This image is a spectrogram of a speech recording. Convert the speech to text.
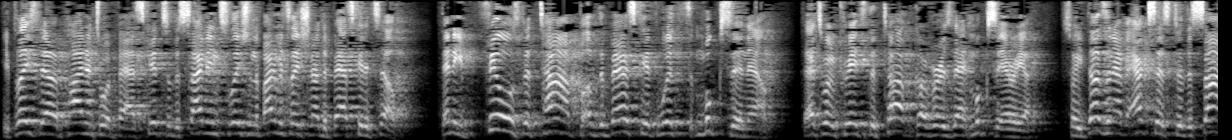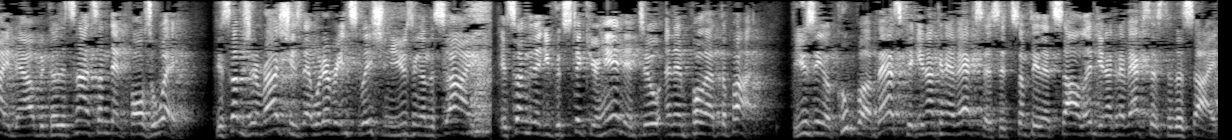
He placed the pot into a basket, so the side insulation, and the bottom insulation are the basket itself. Then he fills the top of the basket with muksa now. That's what creates the top cover is that muksa area. So he doesn't have access to the side now because it's not something that falls away. The assumption of Rashi is that whatever insulation you're using on the side is something that you could stick your hand into and then pull out the pot. If you're using a kupa, a basket, you're not going to have access. It's something that's solid. You're not going to have access to the side.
